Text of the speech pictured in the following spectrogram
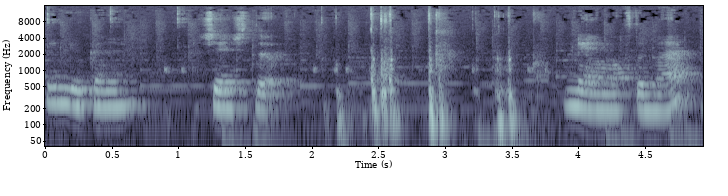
Then you can change the name of the map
